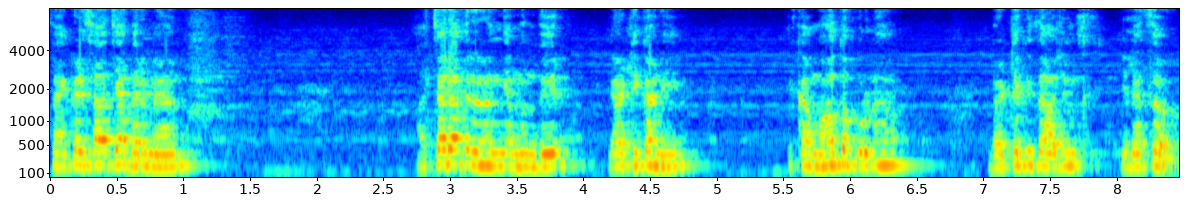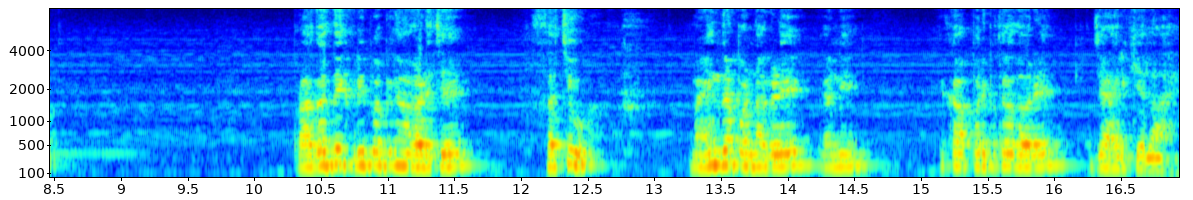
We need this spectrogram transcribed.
सायंकाळी सातच्या दरम्यान आचार्य त्रिरंगे मंदिर या ठिकाणी एका महत्त्वपूर्ण बैठकीचं आयोजन केल्याचं प्रागतिक रिपब्लिकन आघाडीचे सचिव महेंद्र पण्णागडे यांनी एका परिपत्राद्वारे जाहीर केलं आहे.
